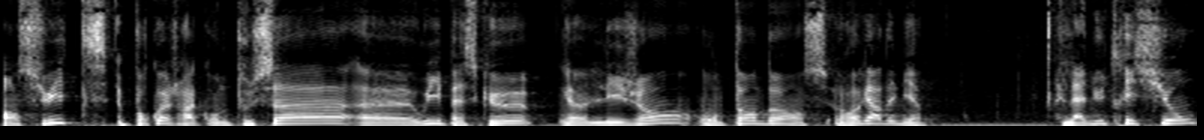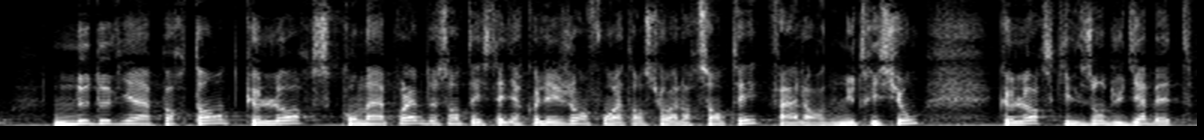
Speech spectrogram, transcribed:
Ensuite, pourquoi je raconte tout ça? Euh, Oui, parce que euh, les gens ont tendance, regardez bien, la nutrition ne devient importante que lorsqu'on a un problème de santé. C'est-à-dire que les gens font attention à leur santé, enfin à leur nutrition, que lorsqu'ils ont du diabète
